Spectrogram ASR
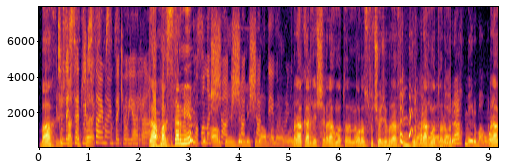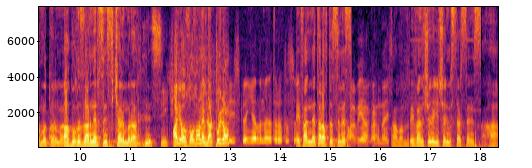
Bak. Şimdi hissetmek ister misin peki o yarrağı? Ne yapmak ister miyim? Kafana şak 150 şak kilo şak diye amına. Bırak kardeşim. Bırak motorumu. Orospu çocuğu bırak. bırak motorumu. Bırakmıyorum ama. Bırak motorumu. Bak bu kızların hepsini sikerim bırak. Sik. Alo Zozan Emlak buyurun. Reis ben geldim ne taraftasın? Beyefendi ne taraftasınız? Abi arkandayız. Tamamdır. Beyefendi şöyle geçelim isterseniz. Aha.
